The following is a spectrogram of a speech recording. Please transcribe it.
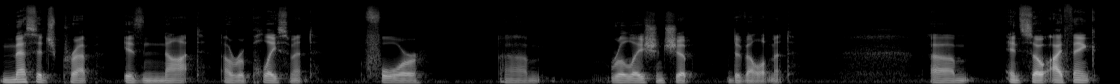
message prep is not a replacement for um, relationship development. Um, and so I think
